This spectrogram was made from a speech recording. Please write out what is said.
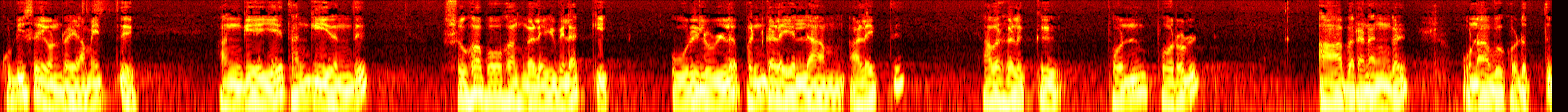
குடிசை ஒன்றை அமைத்து அங்கேயே தங்கியிருந்து சுகபோகங்களை விலக்கி ஊரிலுள்ள பெண்களையெல்லாம் அழைத்து அவர்களுக்கு பொன் பொருள் ஆபரணங்கள் உணவு கொடுத்து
